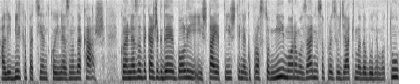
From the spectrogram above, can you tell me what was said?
ali biljka pacijent koji ne zna da kaže, koja ne zna da kaže gde je boli i šta je tišti, nego prosto mi moramo zajedno sa proizvođačima da budemo tu,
